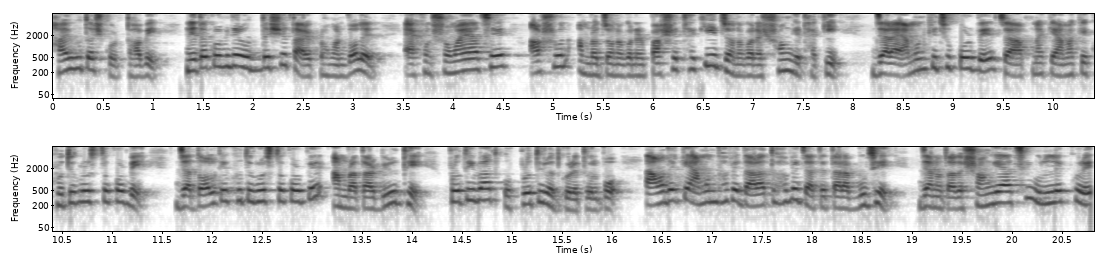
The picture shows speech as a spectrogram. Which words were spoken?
হাই হুতাশ করতে হবে। নেতাকর্মীদের উদ্দেশ্যে তারেক রহমান বলেন, এখন সময় আছে, আসুন আমরা জনগণের পাশে থাকি, জনগণের সঙ্গে থাকি। যারা এমন কিছু করবে, যা আপনাকে আমাকে ক্ষতিগ্রস্ত করবে, যা দলকে ক্ষতিগ্রস্ত করবে, আমরা তার বিরুদ্ধে প্রতিবাদ ও প্রতিরোধ গড়ে তুলব। আমাদেরকে এমনভাবে দাঁড়াতে হবে যাতে তারা বুঝে, যেন তাদের সঙ্গে আছে, উল্লেখ করে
